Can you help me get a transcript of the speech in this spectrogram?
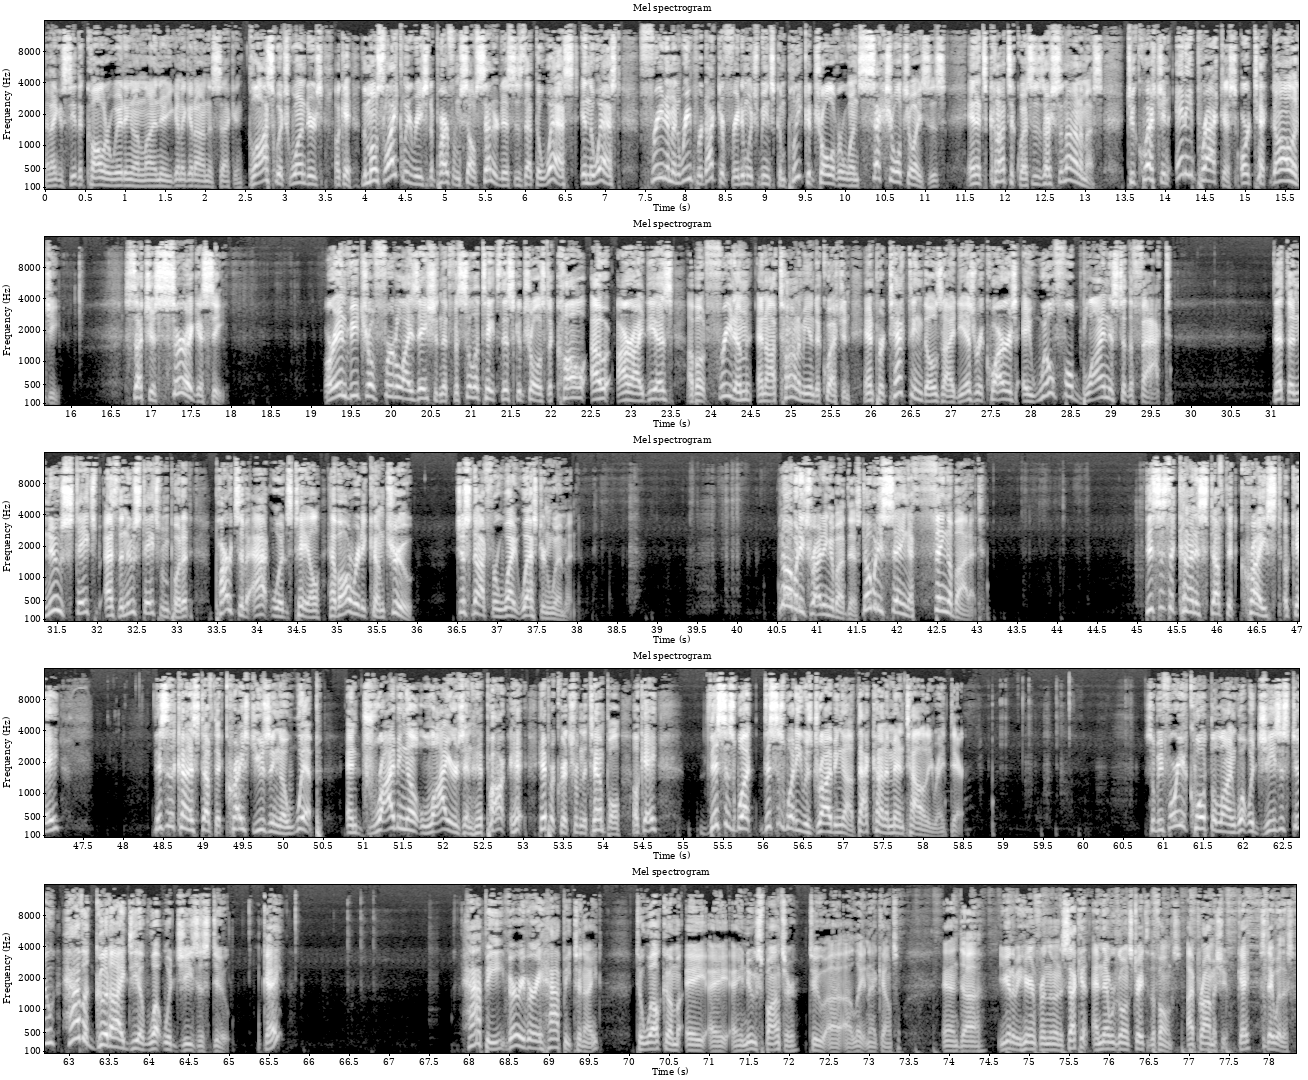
And I can see the caller waiting online there. You're going to get on in a second. Glosswitch wonders, okay, the most likely reason, apart from self-centeredness, is that the West, in the West, freedom and reproductive freedom, which means complete control over one's sexual choices and its consequences, are synonymous. To question any practice or technology, such as surrogacy, or in vitro fertilization that facilitates this control is to call out our ideas about freedom and autonomy into question. And protecting those ideas requires a willful blindness to the fact that the new states, as the new statesman put it, parts of Atwood's tale have already come true, just not for white Western women. Nobody's writing about this. Nobody's saying a thing about it. This is the kind of stuff that Christ, okay, This is the kind of stuff that Christ using a whip and driving out liars and hypoc- hy- hypocrites from the temple, okay? This is what this is what he was driving out. That kind of mentality right there. So before you quote the line, what would Jesus do? Have a good idea of what would Jesus do. Okay? Happy, very, very happy tonight to welcome a, a, a new sponsor to uh, a Late Night Council. And uh, you're going to be hearing from them in a second, and then we're going straight to the phones. I promise you. Okay? Stay with us.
